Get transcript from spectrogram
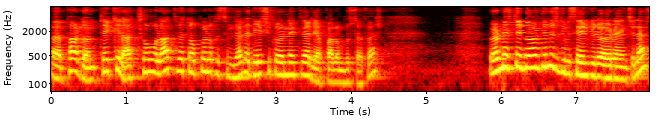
Pardon, tekil at, çoğul at ve topluluk isimlerle değişik örnekler yapalım bu sefer. Örnekte gördüğünüz gibi sevgili öğrenciler,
